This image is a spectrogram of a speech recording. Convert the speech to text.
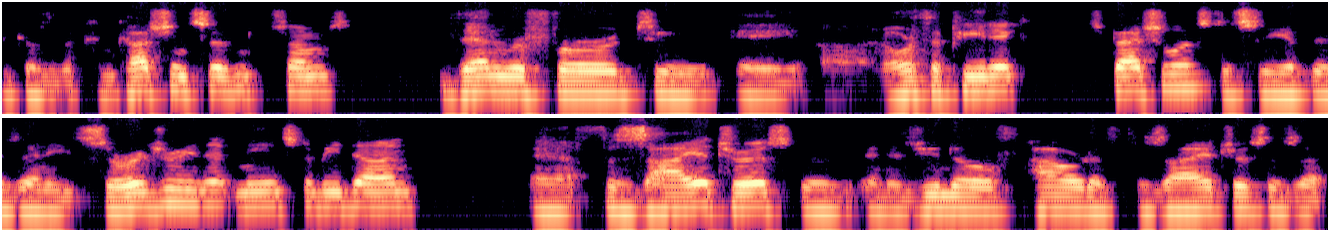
because of the concussion symptoms then referred to a, uh, an orthopedic specialist to see if there's any surgery that needs to be done, and a physiatrist. And as you know, Howard, a physiatrist is a,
